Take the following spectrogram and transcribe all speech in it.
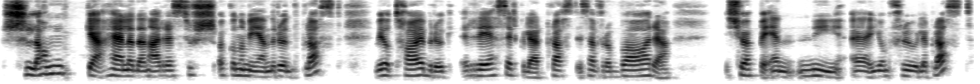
slanke hele denne ressursøkonomien rundt plast ved å ta i bruk resirkulert plast istedenfor å bare kjøpe inn ny eh, jomfruelig plast.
